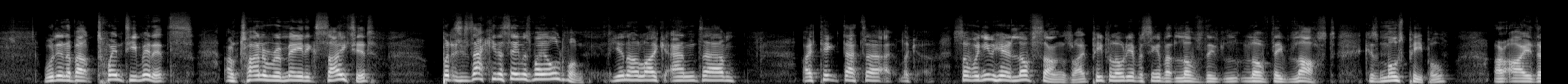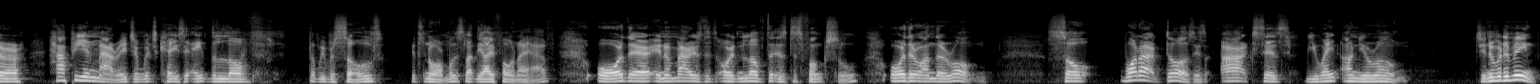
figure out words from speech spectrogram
within about 20 minutes, I'm trying to remain excited, but it's exactly the same as my old one. You know, like, and um, I think that uh, like so when you hear love songs, right? People only ever sing about loves they love they've lost because most people are either happy in marriage, in which case it ain't the love that we were sold. It's normal. It's like the iPhone I have, or they're in a marriage that, or in love that is dysfunctional, or they're on their own. So what art does is art says you ain't on your own. Do you know what I mean?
